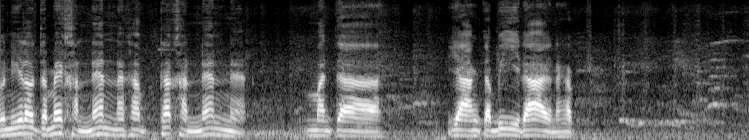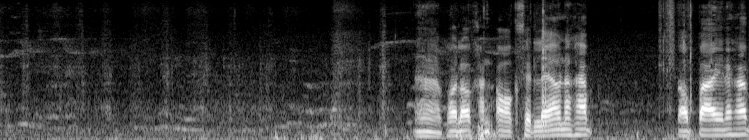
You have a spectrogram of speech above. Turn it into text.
ตัวนี้เราจะไม่ขันแน่นนะครับ ถ้าขันแน่นเนี่ย มันจะยางจะบี้ได้นะครับอ่าพอเราขันออกเสร็จแล้วนะครับ ต่อไปนะครับ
